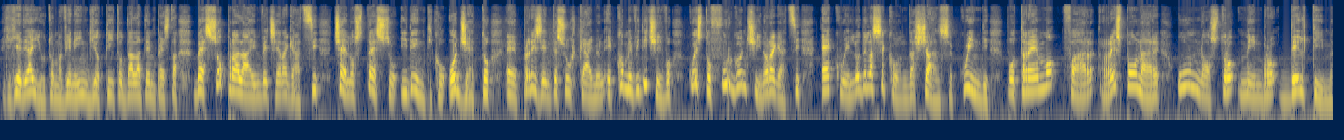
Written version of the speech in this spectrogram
che chiede aiuto, ma viene inghiottito dalla tempesta. Beh, sopra là invece, ragazzi, c'è lo stesso identico oggetto eh, presente sul camion. E come vi dicevo, questo furgoncino, ragazzi, è quello della seconda chance. Quindi potremmo far respawnare un nostro membro del team.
